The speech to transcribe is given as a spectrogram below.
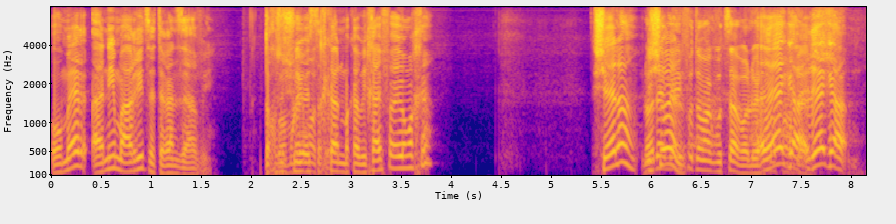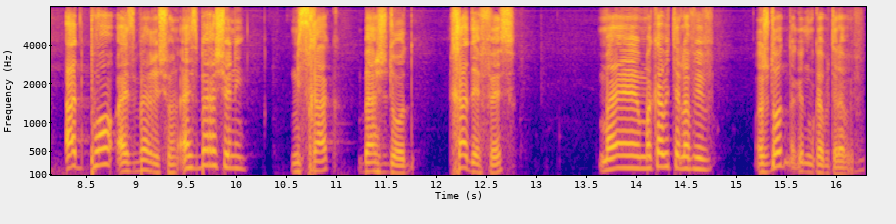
אומר, אני מעריץ את ערן זהבי. אתה חושב שהוא יהיה. שחקן מכבי חיפה יום אחר? שאלה, לא אני יודע אם שואל. יעיפו אותו מהקבוצה, אבל הוא יחטוף רגע. רגע, עד פה ההסבר הראשון. ההסבר השני, משחק באשדוד, 1-0, מ- מכבי תל אביב. אשדוד נגד מכבי תל אביב.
